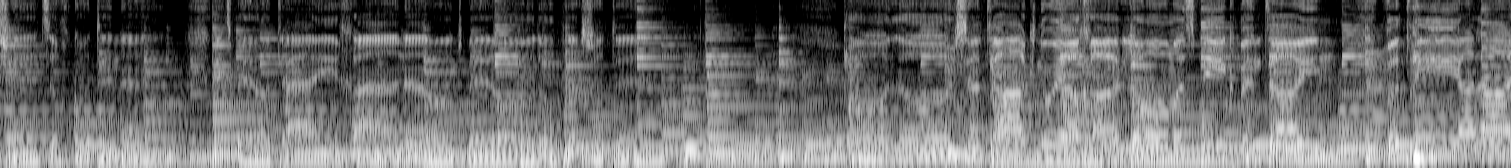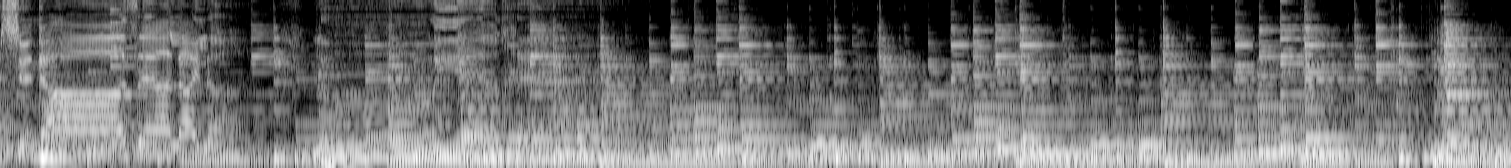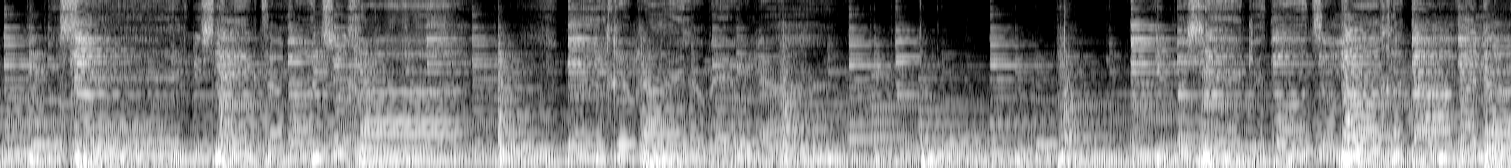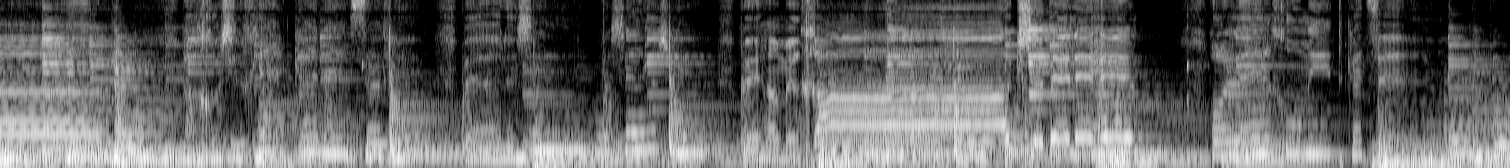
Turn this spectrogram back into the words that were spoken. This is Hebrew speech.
שצוחקות עיניי, אצבעותייך הנאות בעוד עורפך שותק. עוד לא שתקנו יחד, לא מספיק בינתיים, ותרי על השינה זה הלילה. לא שביניהם הולך ומתקצר.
